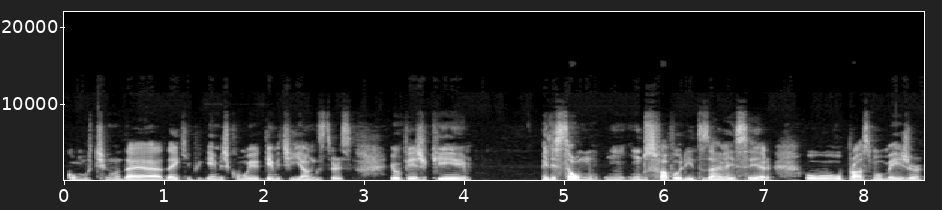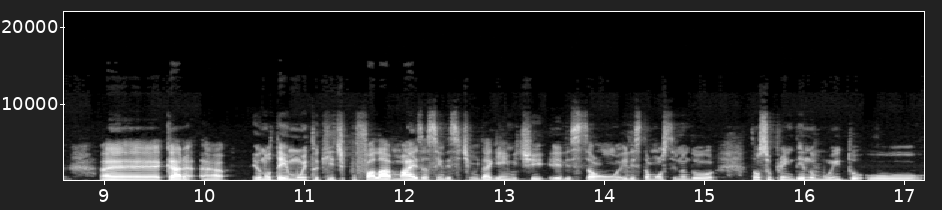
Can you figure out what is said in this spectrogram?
como time da, da equipe Gambit, como Gambit Youngsters. Eu vejo que eles são um, um, dos favoritos a vencer o, o próximo Major. É, cara, uh, eu não tenho muito que tipo falar mais assim desse time da Gambit. Eles estão eles estão mostrando, estão surpreendendo muito o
